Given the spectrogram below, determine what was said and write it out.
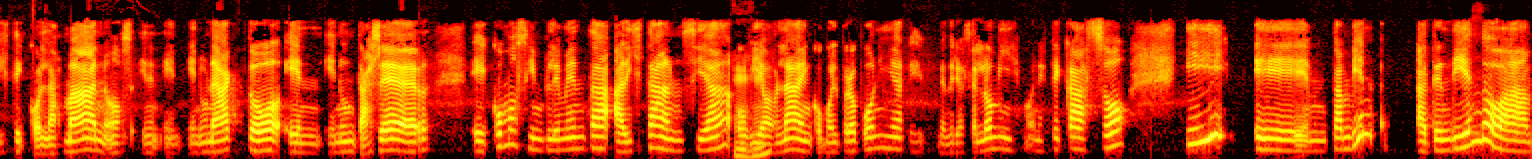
este, con las manos, en, en- en un acto, en, en un taller, eh, ¿cómo se implementa a distancia o vía online, como él proponía, que vendría a ser lo mismo en este caso, y eh, también atendiendo a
